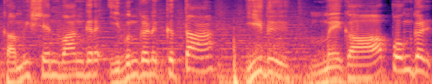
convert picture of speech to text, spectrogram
கமிஷன் வாங்குற இவங்களுக்கு தான் இது மெகா பொங்கல்.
